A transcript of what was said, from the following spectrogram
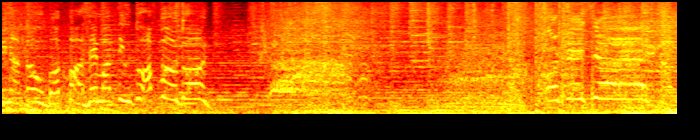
Saya nak tahu bapa saya mati untuk apa, Tuan! Ah! Position!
